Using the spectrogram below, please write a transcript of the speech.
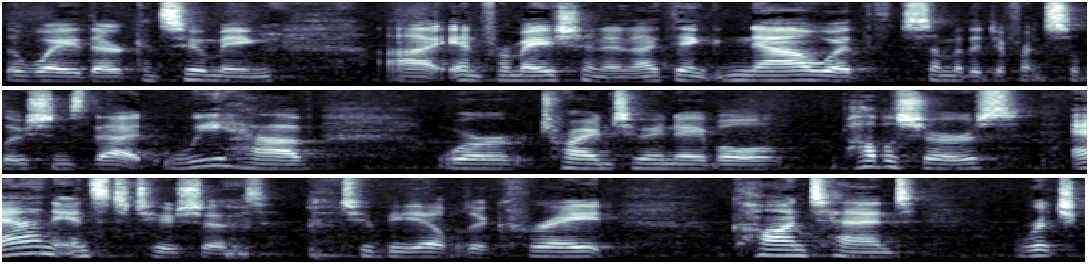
the way they're consuming uh, information. And I think now with some of the different solutions that we have, we're trying to enable publishers and institutions to be able to create content, rich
